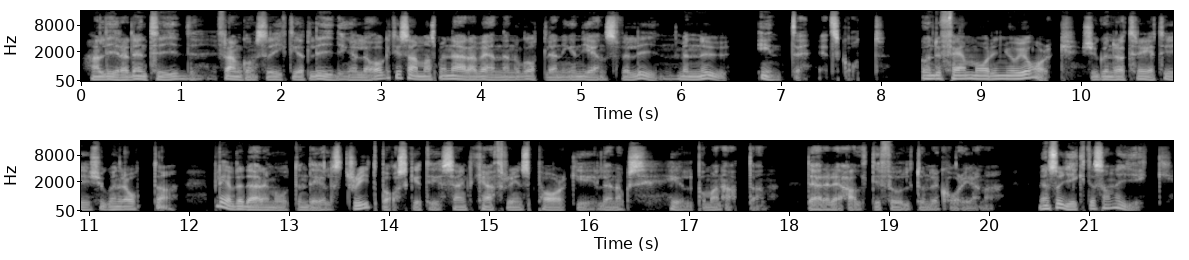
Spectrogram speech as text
Han lirade en tid framgångsrikt i ett Lidingölag tillsammans med nära vännen och gotlänningen Jens Verlin, men nu inte ett skott. Under fem år i New York, 2003 till 2008, blev det däremot en del streetbasket i St. Catharines Park i Lenox Hill på Manhattan. Där är det alltid fullt under korgarna. Men så gick det som det gick.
